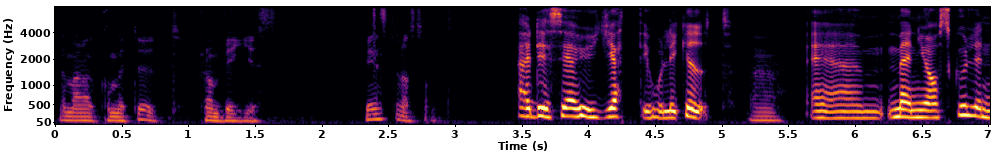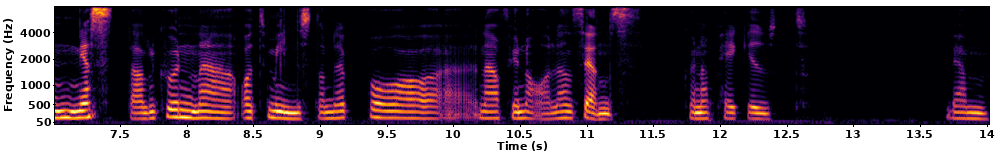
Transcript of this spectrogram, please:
när man har kommit ut från Biggis? Finns det något sånt? Nej, Det ser ju jätteolika ut. Ehm, Men jag skulle nästan kunna, åtminstone på eh, när finalen sänds, kunna peka ut vem,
